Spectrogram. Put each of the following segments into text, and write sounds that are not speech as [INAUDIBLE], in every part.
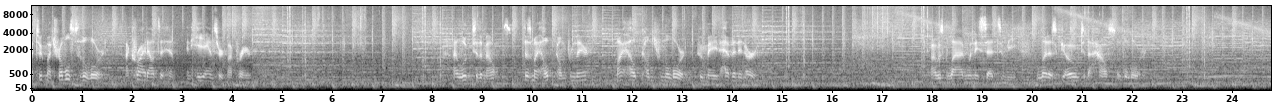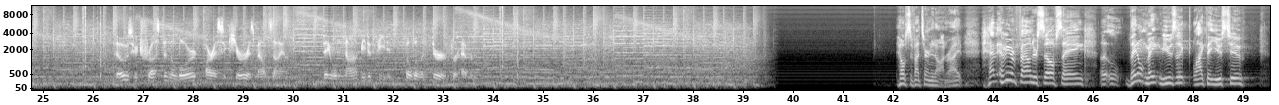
I took my troubles to the Lord. I cried out to him, and he answered my prayer. I looked to the mountains. Does my help come from there? My help comes from the Lord, who made heaven and earth. I was glad when they said to me, Let us go to the house of the Lord. Those who trust in the Lord are as secure as Mount Zion. They will not be defeated, but will endure forever. Helps if I turn it on, right? Have, have you ever found yourself saying, uh, they don't make music like they used to?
